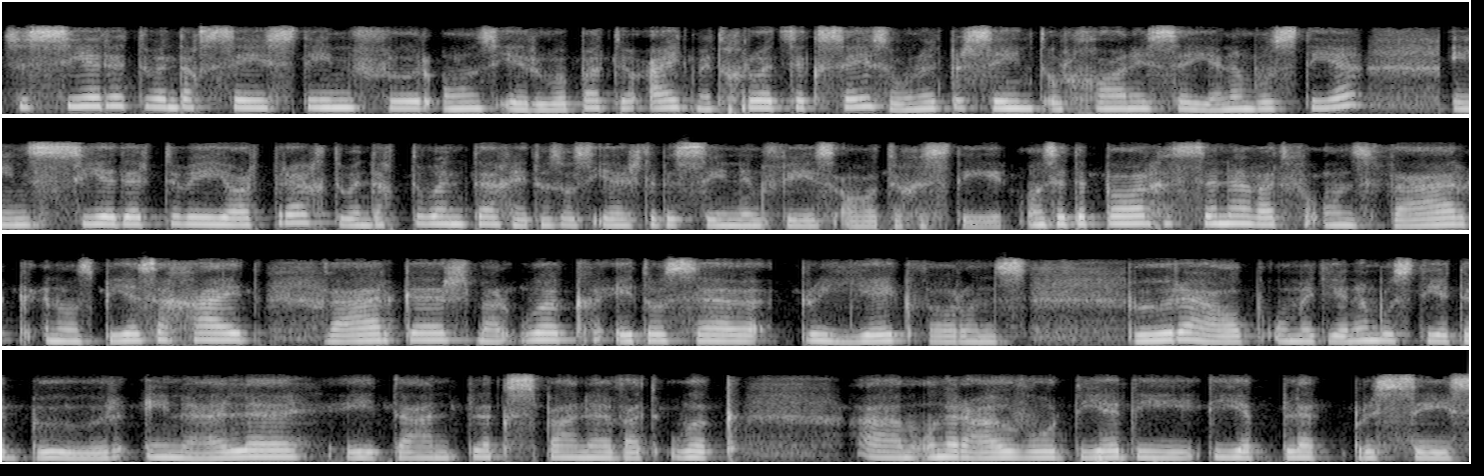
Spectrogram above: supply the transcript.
So sedert 2016 voer ons Europa toe uit met groot sukses 100% organiese heuningbostee en sedert 2 jaar terug 2020 het ons ons eerste besending FSA toe gestuur. Ons het 'n paar gesinne wat vir ons werk in ons besigheid, werkers, maar ook het ons 'n projek waar ons boere help om met heuningbostee te boer en hulle het dan plikspanne wat ook um onderhou word deur die teepluk proses.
